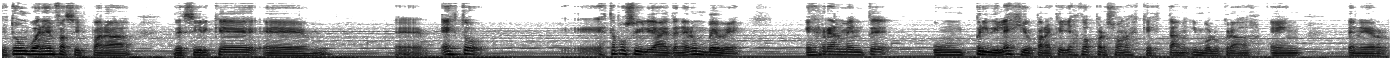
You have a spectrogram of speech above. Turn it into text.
Esto es un buen énfasis para decir que eh, eh, esto esta posibilidad de tener un bebé es realmente un privilegio para aquellas dos personas que están involucradas en tener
